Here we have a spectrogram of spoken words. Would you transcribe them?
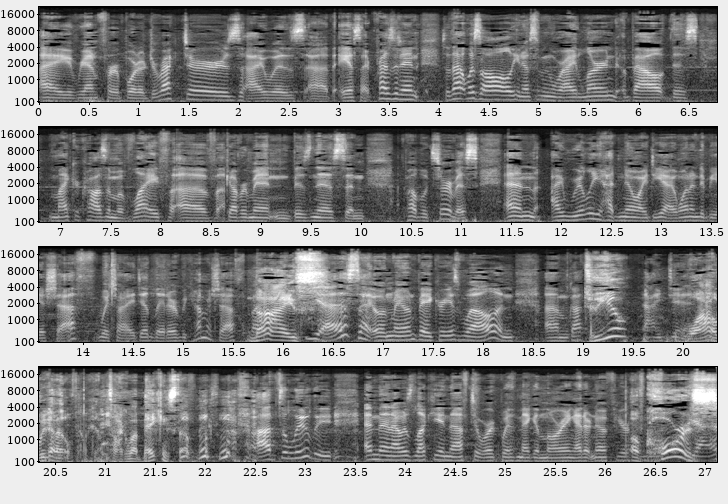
I ran for board of directors. I was uh, the ASI president. So that was all, you know, something where I learned about this microcosm of life of government and business and public service. And I really had no idea. I wanted to be a chef, which I did later become a chef. Nice. Yes, I own my own bakery as well, and um, got. Do you? I did. Wow, we gotta, we gotta talk about baking stuff. Absolutely. And then I was lucky enough to work with Megan Loring. I don't know if you're. Of familiar. course.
